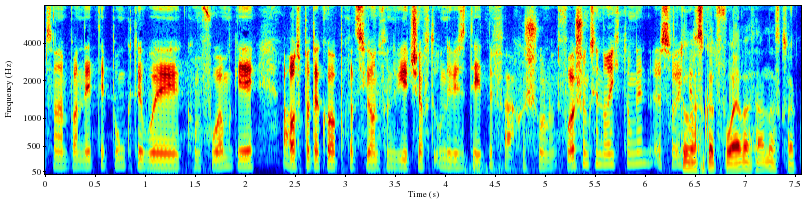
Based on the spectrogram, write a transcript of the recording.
sind ein paar nette Punkte, wo ich konform gehe. Ausbau der Kooperation von Wirtschaft, Universitäten, Fachhochschulen und Forschungseinrichtungen als Du hast gerade vorher was anderes gesagt.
